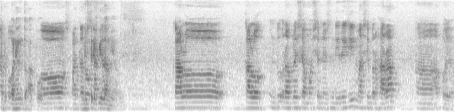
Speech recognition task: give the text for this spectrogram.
apa? ke depannya untuk apa oh sepatah dua industri kata. film ya kalau kalau untuk Rafflesia Motionnya sendiri sih masih berharap eh, apa ya?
